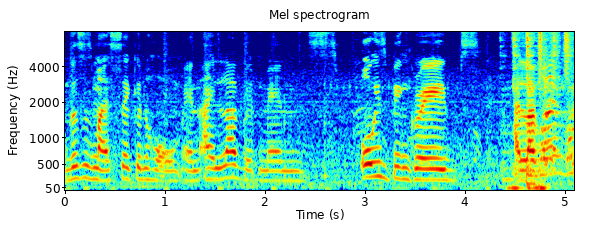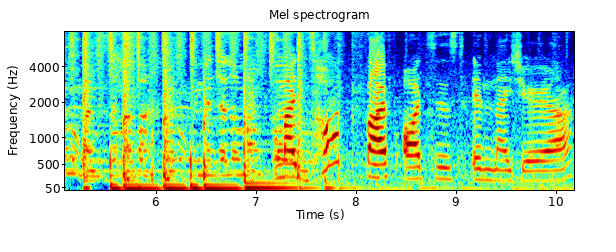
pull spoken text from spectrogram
This is my second home, and I love it, man. It's always been great. I love it. My top five artists in Nigeria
